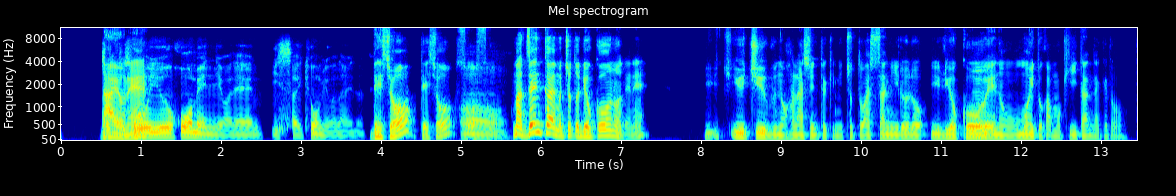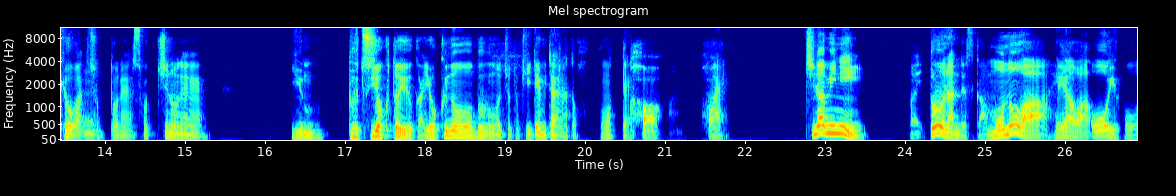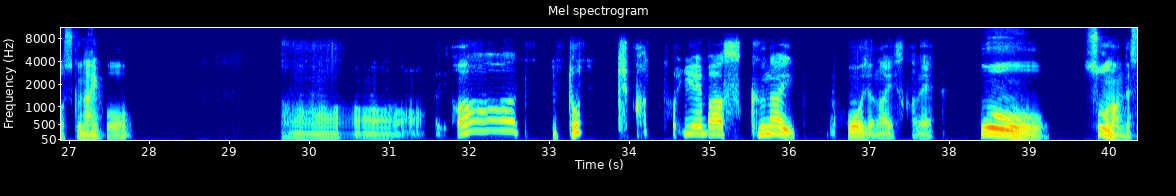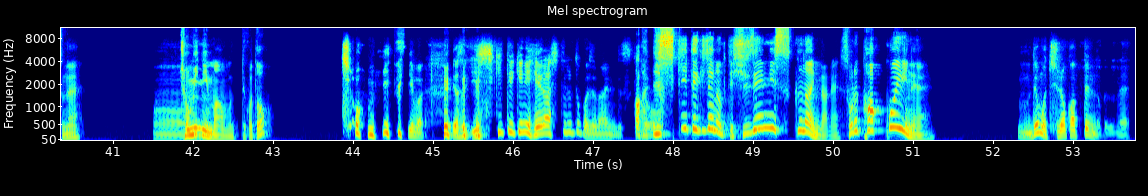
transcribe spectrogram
ちょっとだよねそういう方面にはね、一切興味はないので。でしょ？でしょ？そうそう。まあ前回もちょっと旅行のでね、ユ YouTube の話の時にちょっとわしさんにいろいろ旅行への思いとかも聞いたんだけど、今日はちょっとね、そっちのね、ゆ物欲というか欲の部分をちょっと聞いてみたいなと思って。はあ。はい。ちなみにはい、どうなんですか？物は部屋は多い方、少ない方？あーあー、どっちかといえば少ない方じゃないですかね。おお、そうなんですね。うんチョミニマムってこと？ちょみニマいや、意識的に減らしてるとかじゃないんですけど、、あ意識的じゃなくて自然に少ないんだね。それかっこいいね。でも散らかってんだけどね。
